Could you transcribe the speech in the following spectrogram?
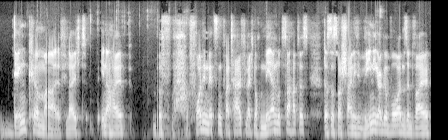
denke mal, vielleicht innerhalb vor dem letzten Quartal vielleicht noch mehr Nutzer hattest, dass es wahrscheinlich weniger geworden sind, weil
